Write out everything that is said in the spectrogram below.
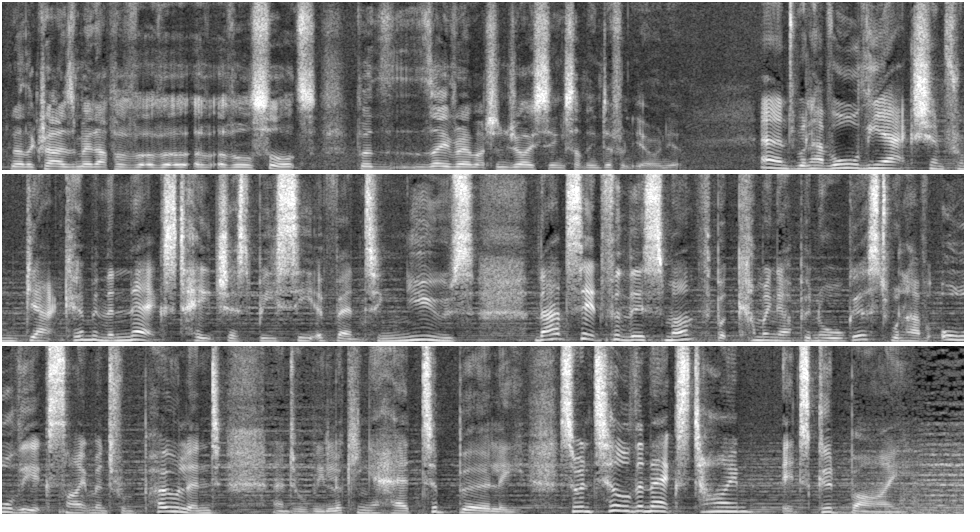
you know, the crowd is made up of, of, of, of all sorts, but they very much enjoy seeing something different year on year. And we'll have all the action from Gatcombe in the next HSBC eventing news. That's it for this month, but coming up in August, we'll have all the excitement from Poland and we'll be looking ahead to Burghley. So until the next time, it's goodbye.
